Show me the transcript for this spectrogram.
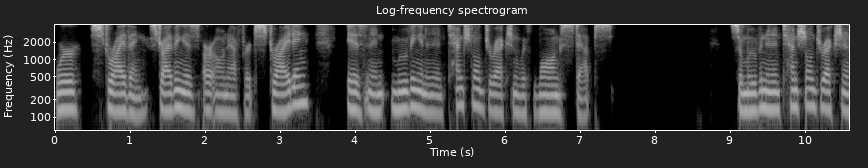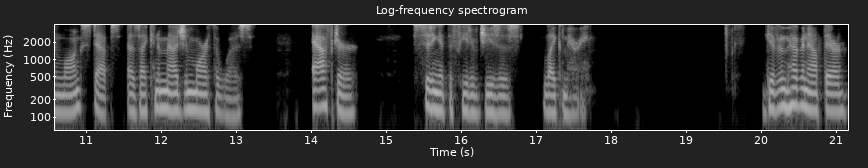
We're striving. Striving is our own effort. Striding is an, moving in an intentional direction with long steps. So, move in an intentional direction in long steps, as I can imagine Martha was, after sitting at the feet of Jesus like Mary. Give him heaven out there.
